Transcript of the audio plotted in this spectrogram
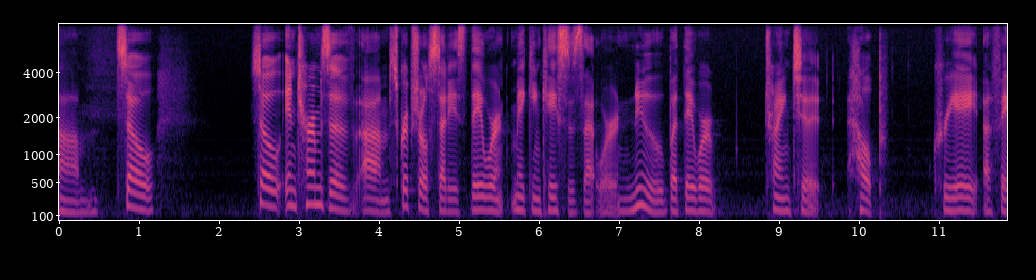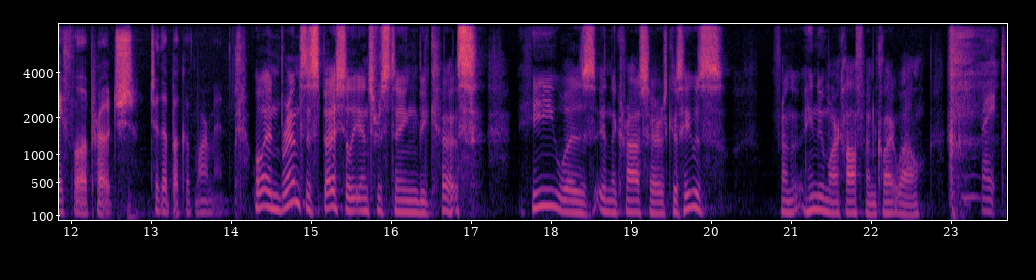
Um, so, so in terms of um, scriptural studies, they weren't making cases that were new, but they were trying to help create a faithful approach to the Book of Mormon. Well, and Brent's especially interesting because he was in the crosshairs because he was from he knew Mark Hofmann quite well, Right.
